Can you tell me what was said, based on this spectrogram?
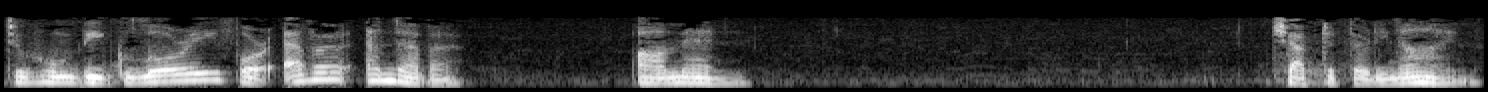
to whom be glory for ever and ever. Amen. Chapter 39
